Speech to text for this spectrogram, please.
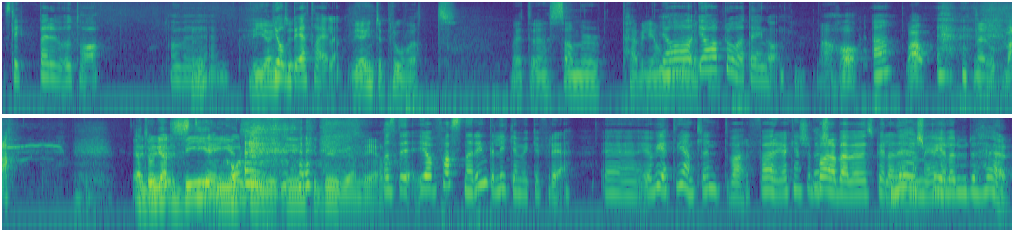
slipper att ta de eh, Mm. Vi har ju inte, jobbiga tilen. vi har ju inte provat vad heter det? Summer Pavilion? Ja, jag har det? provat det en gång. Jaha, Ja. wow. Nej, då, va? Jag trodde du, jag hade stenkoll. det är inte du Andreas. Fast det, jag fastnade inte lika mycket för det. Eh, jag vet egentligen inte varför. Jag kanske När- bara behöver spela det När spelar du det här?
